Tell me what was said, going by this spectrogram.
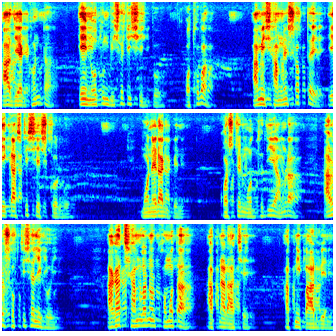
আজ এক ঘণ্টা এই নতুন বিষয়টি শিখব অথবা আমি সামনের সপ্তাহে এই কাজটি শেষ করব। মনে রাখবেন কষ্টের মধ্য দিয়ে আমরা আরও শক্তিশালী হই। আঘাত সামলানোর ক্ষমতা আপনার আছে, আপনি পারবেন।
